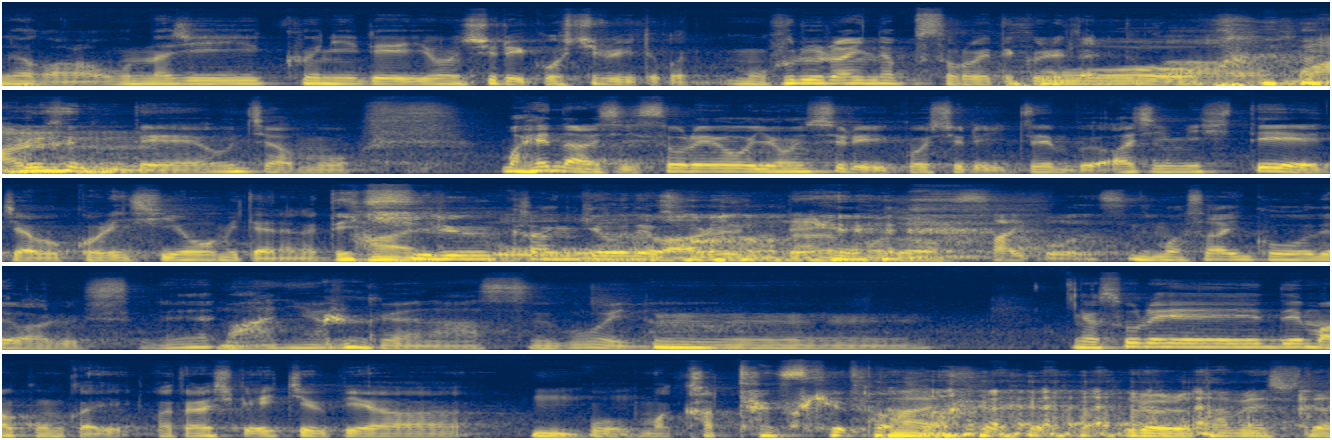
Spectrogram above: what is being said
だから同じ国で4種類5種類とかもうフルラインナップ揃えてくれたりとかもあるんでじゃあもう、まあ、変な話それを4種類5種類全部味見してじゃあこれにしようみたいなのができる環境ではあるんで、なるほど。最高です、ね、まあ最高ではあるですね。マニアックやなすごいな。うん。いやそれでまあ今回新しくエチオピアをまあ買ったんですけど、はい、いろいろ試した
